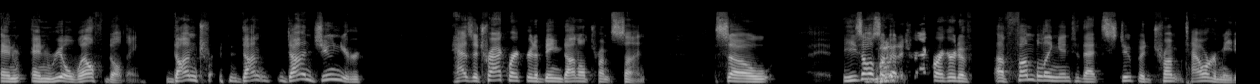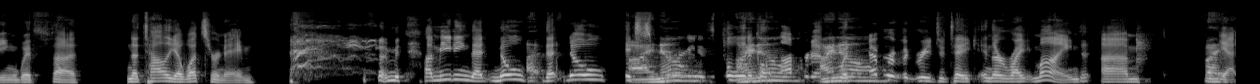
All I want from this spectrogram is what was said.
and and real wealth building. Don Don Don Jr. has a track record of being Donald Trump's son. So he's also got a track record of of fumbling into that stupid Trump Tower meeting with uh, Natalia. What's her name? a meeting that no I- that no I experienced political know. operative I would know. ever have agreed to take in their right mind. Um, But yeah,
